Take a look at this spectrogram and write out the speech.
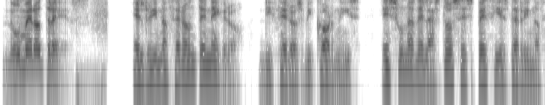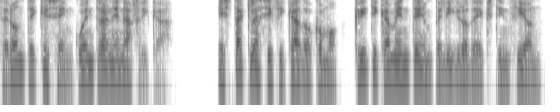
Número 3. El rinoceronte negro, Diceros bicornis, es una de las dos especies de rinoceronte que se encuentran en África. Está clasificado como críticamente en peligro de extinción,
